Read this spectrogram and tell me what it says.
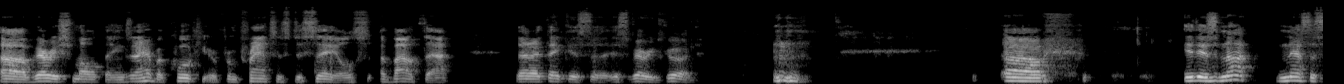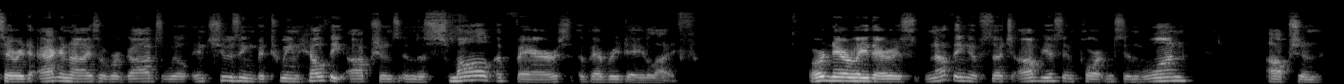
uh, very small things. And I have a quote here from Francis de Sales about that that I think is uh, is very good. uh, it is not necessary to agonize over God's will in choosing between healthy options in the small affairs of everyday life. Ordinarily, there is nothing of such obvious importance in one option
